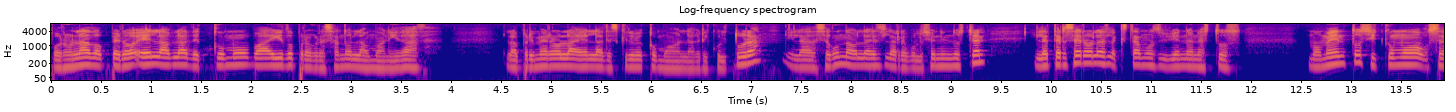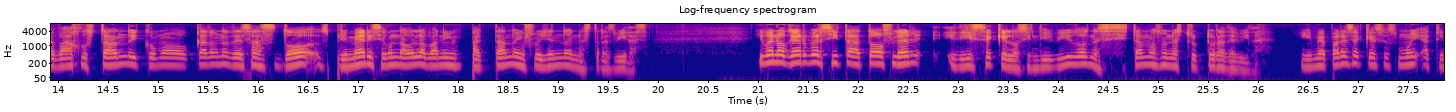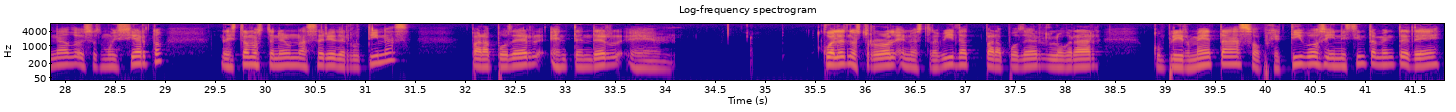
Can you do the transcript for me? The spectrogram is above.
Por un lado, pero él habla de cómo va ido progresando la humanidad. La primera ola él la describe como la agricultura y la segunda ola es la revolución industrial y la tercera ola es la que estamos viviendo en estos momentos y cómo se va ajustando y cómo cada una de esas dos, primera y segunda ola van impactando, influyendo en nuestras vidas. Y bueno, Gerber cita a Toffler y dice que los individuos necesitamos una estructura de vida. Y me parece que eso es muy atinado, eso es muy cierto. Necesitamos tener una serie de rutinas para poder entender eh, cuál es nuestro rol en nuestra vida, para poder lograr cumplir metas, objetivos, indistintamente de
